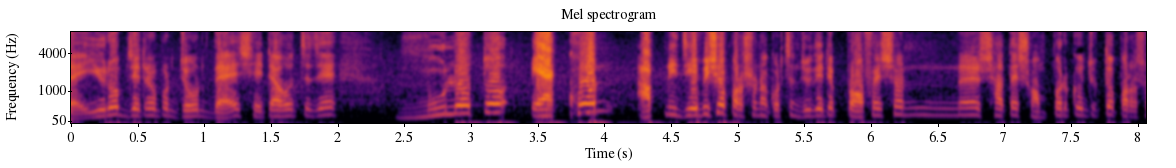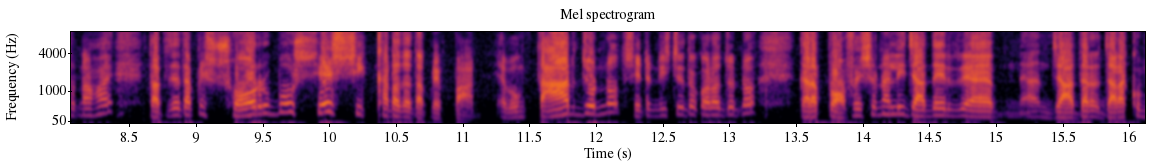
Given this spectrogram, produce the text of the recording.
দেয়, ইউরোপ যেটার উপর জোর দেয়, সেটা হচ্ছে যে মূলত এখন আপনি যে বিষয়ে পড়াশোনা করছেন, যদি এটা প্রফেশনের সাথে সম্পর্কযুক্ত পড়াশোনা হয়, তাতে যাতে আপনি সর্বশেষ শিক্ষাটা যাতে আপনি পান এবং তার জন্য সেটা নিশ্চিত করার জন্য তারা প্রফেশনালি যাদের যাদের, যারা খুব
